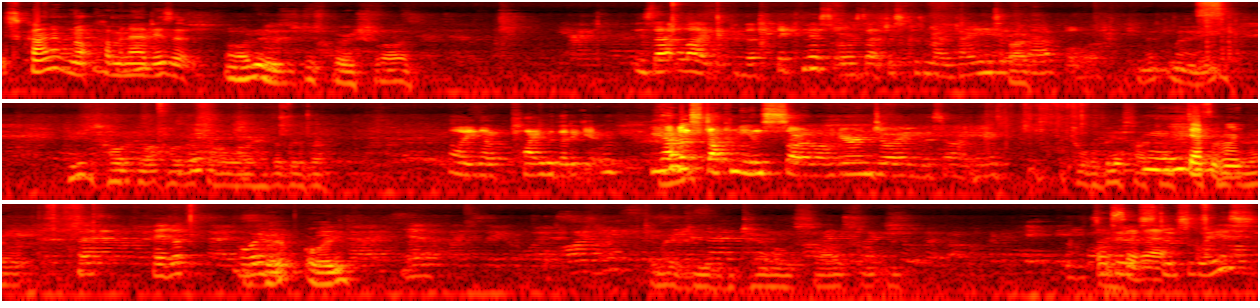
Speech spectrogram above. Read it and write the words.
It's kind of not coming out, is it? Oh, it is. It's just very slow. Is that like the thickness, or is that just because my veins are Both. crap? Or Let me. Can you just hold it? Hold it while I have a bit of a. oh, you're gonna play with it again? You haven't stuck me in so long. You're enjoying this, aren't you? It's all the best I can. Definitely. do. Better? Already? Yep, already. Yeah. Maybe you need to be turned on the side slightly. Don't say that. squeeze.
